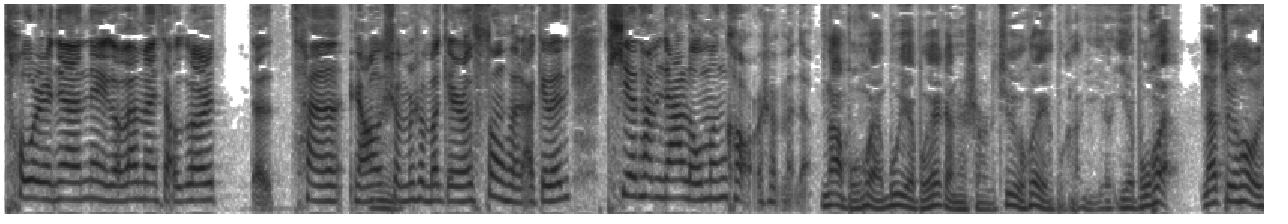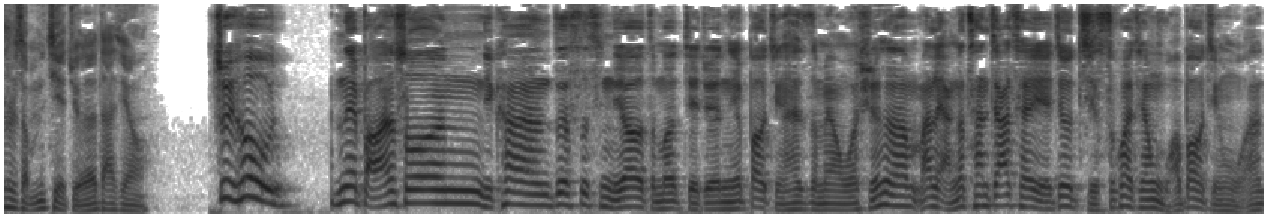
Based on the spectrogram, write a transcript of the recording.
偷人家那个外卖小哥的餐，然后什么什么给人送回来，给他贴他们家楼门口什么的？那不会，物业不会干这事儿的，居委会也不可以，也也不会。那最后是怎么解决的？大兴最后那保安说：“你看这事情你要怎么解决？你要报警还是怎么样？”我寻思他妈两个餐加起来也就几十块钱，我报警我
